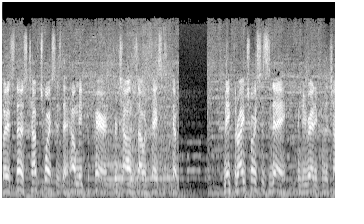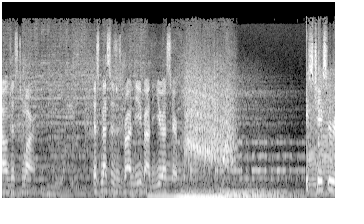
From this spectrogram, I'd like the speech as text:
But it's those tough choices that help me prepare for challenges I would face as a coach. Make the right choices today and be ready for the challenges tomorrow. This message is brought to you by the U.S. Air Force. Race Chaser.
